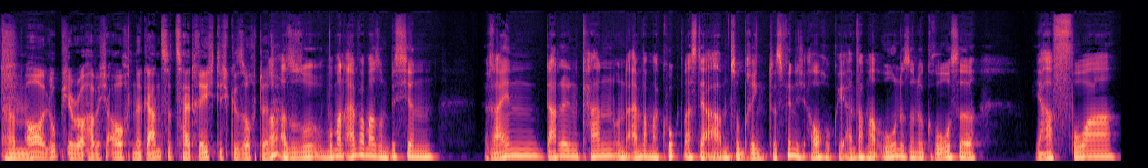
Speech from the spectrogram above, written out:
Ähm, oh, Loop Hero habe ich auch eine ganze Zeit richtig gesuchtet. Ja, also so, wo man einfach mal so ein bisschen reindaddeln kann und einfach mal guckt, was der Abend so bringt. Das finde ich auch okay. Einfach mal ohne so eine große, ja, Vor,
